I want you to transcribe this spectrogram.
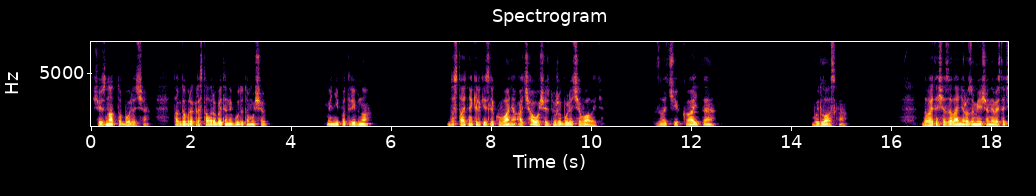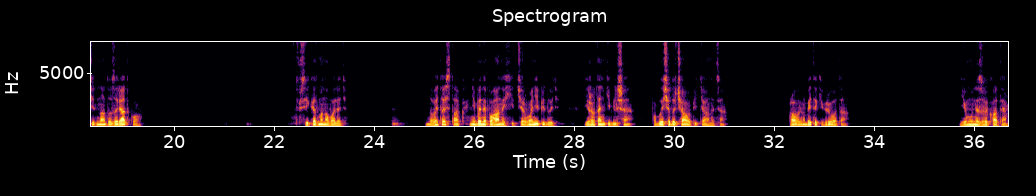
Щось надто боляче. Так, добре, кристал робити не буду, тому що мені потрібно достатня кількість лікування, а чао щось дуже боляче валить. Зачекайте. Будь ласка. Давайте ще зелені. Розумію, що не вистачить на дозарядку. Всі кедмана валять. Давайте ось так. Ніби непоганий хід. Червоні підуть. І жовтенькі більше. Поближче до чао підтягнуться. Правильно, бийте кіпріота. Йому не звикати.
